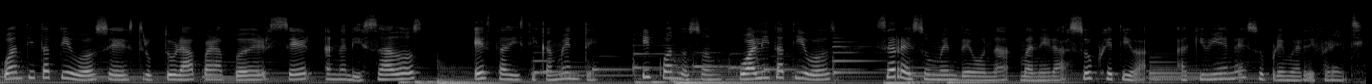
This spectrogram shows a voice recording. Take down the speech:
cuantitativos se estructura para poder ser analizados estadísticamente y cuando son cualitativos se resumen de una manera subjetiva. Aquí viene su primer diferencia.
